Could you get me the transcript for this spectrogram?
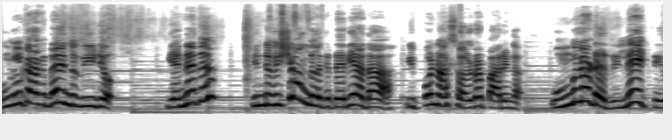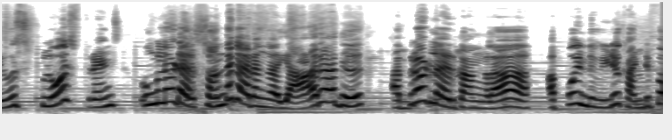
உங்களுக்காக தான் இந்த வீடியோ. என்னது? இந்த விஷயம் உங்களுக்கு தெரியாதா? இப்போ நான் சொல்ற பாருங்க. உங்களோட ரிலேட்டிவ்ஸ் க்ளோஸ் ஃப்ரெண்ட்ஸ் உங்களோட சொந்தக்காரங்க யாராவது அப்ராட்ல இருக்காங்களா? அப்போ இந்த வீடியோ கண்டிப்பா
